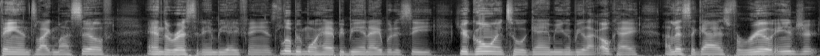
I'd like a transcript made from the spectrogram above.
fans like myself and the rest of the NBA fans a little bit more happy being able to see you're going to a game and you're going to be like, okay, unless the guy is for real injured,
